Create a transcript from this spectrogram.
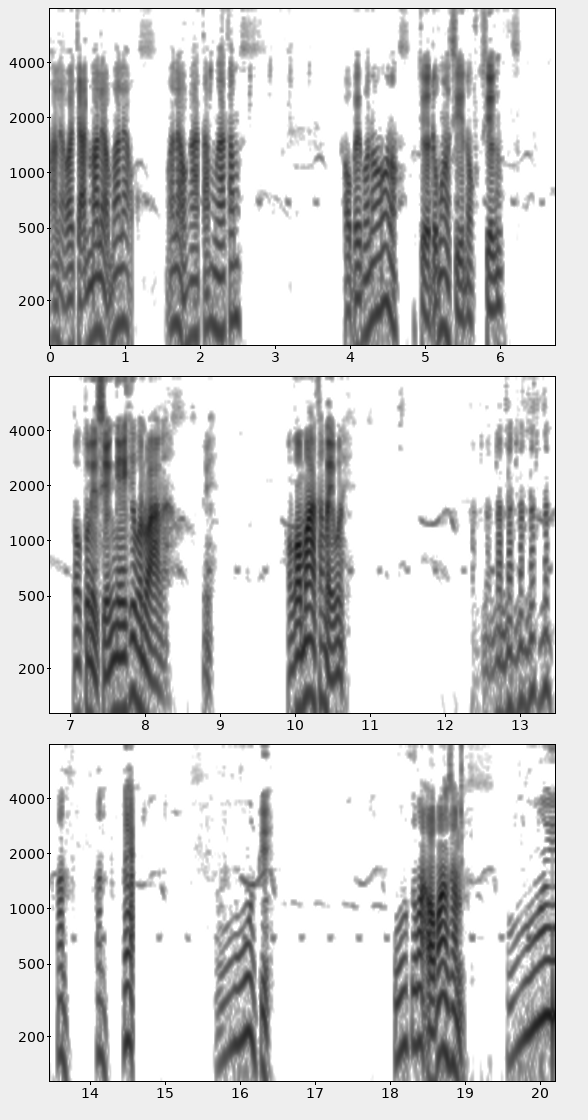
มาแล้วอาจันมาแล้วมาแล้ว มาแล้วงาตั้มงาตั้มเขาไปปอเนาะเนาะเจอดงเกาสีนกเสียงนกตัวนี้เสียงเงี้ยคือพันวาน่ะนี่ของก็มาทั้งไหนวะนี่นั่นนั่นนั่นนั่นนั่นนั่นนั่นแน่โอ้ยพี่ อ้คือมาออกมาสั่นโอ้ย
